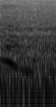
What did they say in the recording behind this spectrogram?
Yeah.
